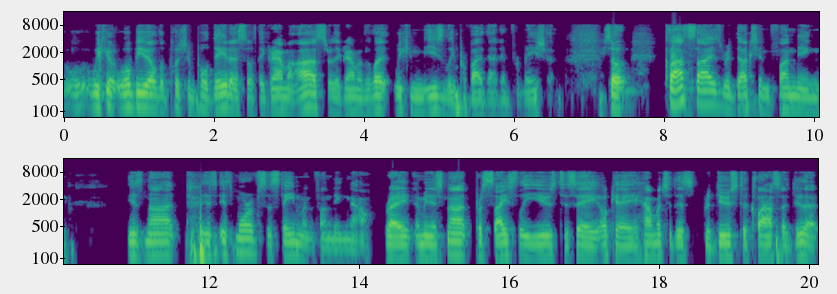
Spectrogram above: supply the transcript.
we can, we'll be able to push and pull data. So if they GRAMA us or they GRAMA the, le- we can easily provide that information. So class size reduction funding is not, it's, it's more of sustainment funding now, right? I mean, it's not precisely used to say, okay, how much of this reduced the class I do that?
